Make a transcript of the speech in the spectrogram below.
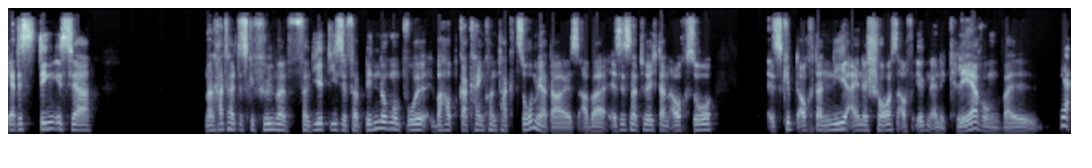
Ja, das Ding ist ja, man hat halt das Gefühl, man verliert diese Verbindung, obwohl überhaupt gar kein Kontakt so mehr da ist. Aber es ist natürlich dann auch so, es gibt auch dann nie eine Chance auf irgendeine Klärung, weil Ja.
